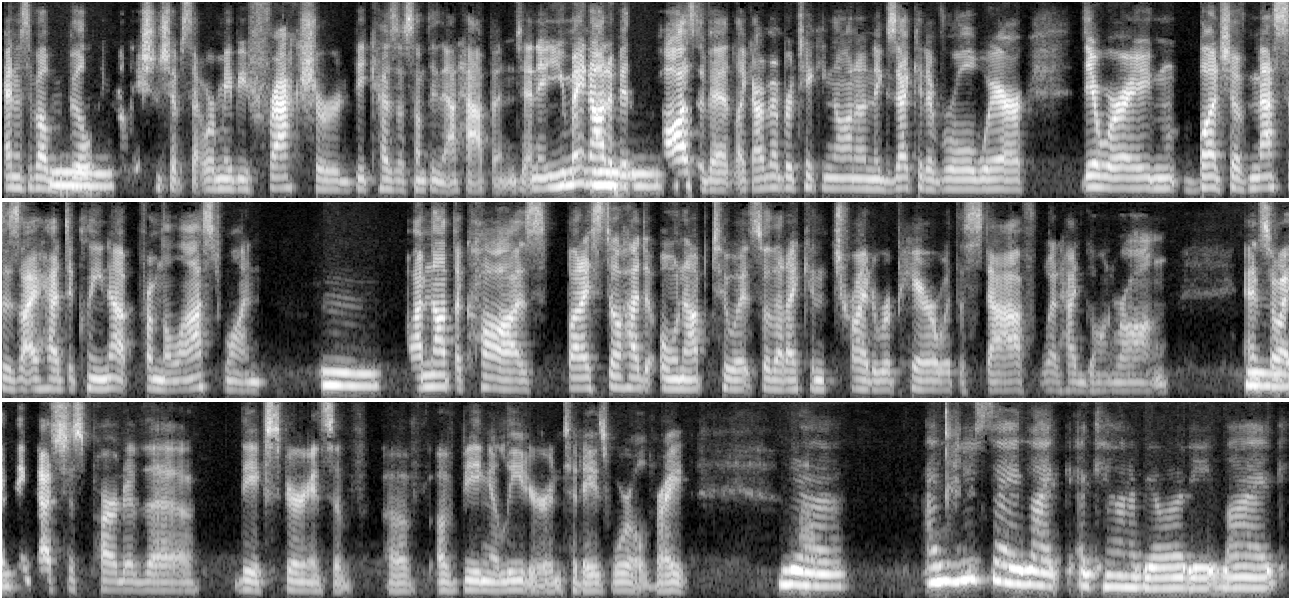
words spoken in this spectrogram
and it's about mm. building relationships that were maybe fractured because of something that happened and you may not have been the mm. cause of it like i remember taking on an executive role where there were a bunch of messes i had to clean up from the last one mm. i'm not the cause but i still had to own up to it so that i can try to repair with the staff what had gone wrong and mm. so i mm. think that's just part of the the experience of of of being a leader in today's world right yeah um, and you say like accountability, like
